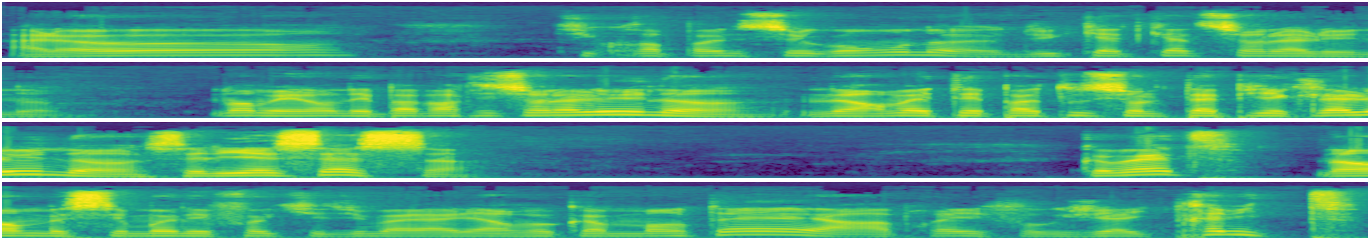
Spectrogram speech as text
Alors, tu crois pas une seconde Du 4x4 sur la Lune. Non mais on n'est pas parti sur la Lune. Ne remettez pas tout sur le tapis avec la Lune, c'est l'ISS. Comet? Non mais c'est moi des fois qui ai du mal à lire vos commentaires, après il faut que j'y aille très vite.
